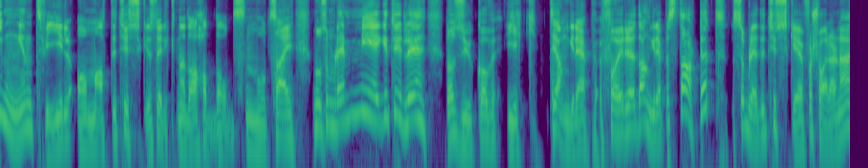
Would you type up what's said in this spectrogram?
ingen tvil om at de tyske styrkene da hadde oddsen mot seg, noe som ble meget tydelig da Zukov gikk til angrep. For da angrepet startet, så ble de tyske forsvarerne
